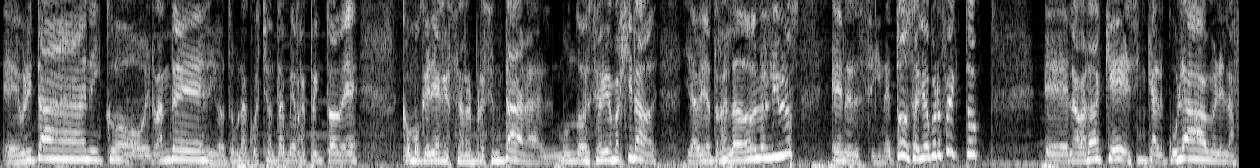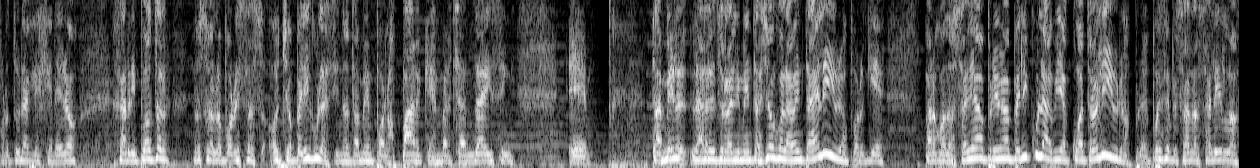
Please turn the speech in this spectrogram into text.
eh, británico o irlandés, digo, toda una cuestión también respecto de cómo quería que se representara el mundo que se había imaginado y había trasladado los libros en el cine. Todo salió perfecto. Eh, la verdad que es incalculable la fortuna que generó Harry Potter, no solo por esas ocho películas, sino también por los parques, merchandising. eh, también la retroalimentación con la venta de libros, porque para cuando salió la primera película había cuatro libros, pero después empezaron a salir los,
